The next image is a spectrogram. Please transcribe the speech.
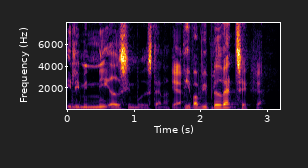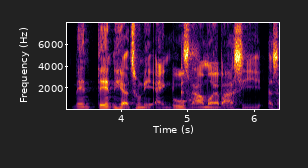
eliminerede sin modstander. Ja. Det var vi blevet vant til. Ja. Men den her turnering, Uh. altså der må jeg bare sige, altså,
